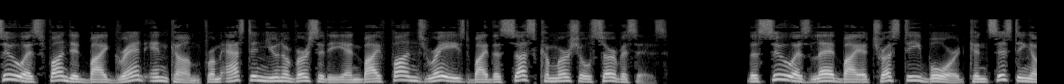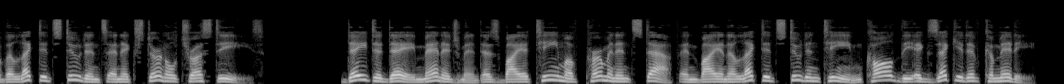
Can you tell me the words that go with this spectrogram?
SU is funded by grant income from Aston University and by funds raised by the SUS Commercial Services. The SU is led by a trustee board consisting of elected students and external trustees. Day-to-day -day management is by a team of permanent staff and by an elected student team called the Executive Committee.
